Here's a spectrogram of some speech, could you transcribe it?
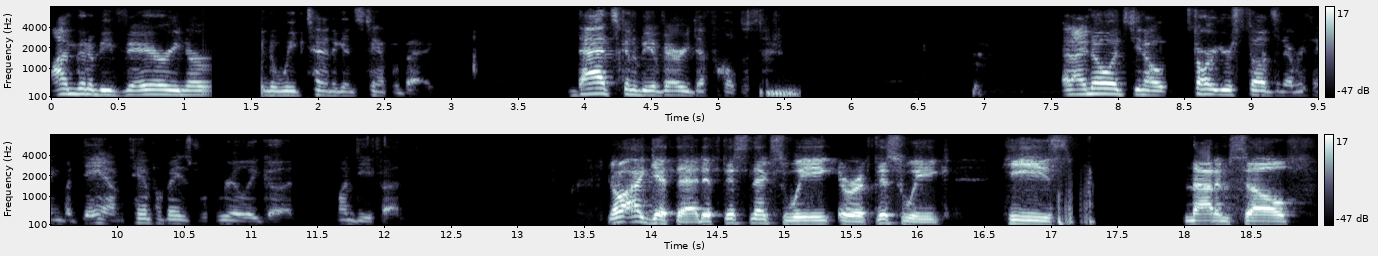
I'm going to be very nervous into week 10 against Tampa Bay. That's going to be a very difficult decision. And I know it's, you know, start your studs and everything, but damn, Tampa Bay is really good on defense. No, I get that. If this next week or if this week he's not himself,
